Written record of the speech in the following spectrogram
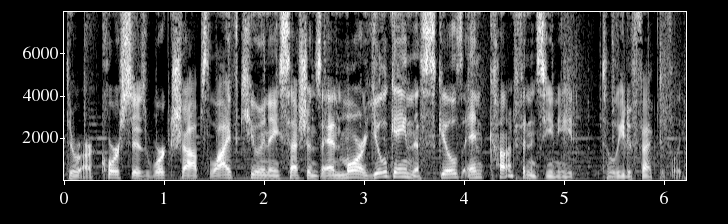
Through our courses, workshops, live Q&A sessions, and more, you'll gain the skills and confidence you need to lead effectively.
